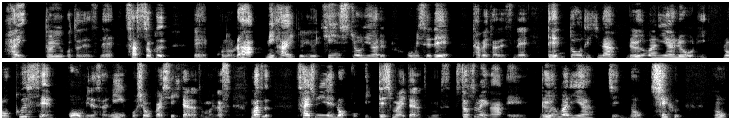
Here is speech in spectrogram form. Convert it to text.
はい。ということでですね、早速、えこのラ・ミハイという錦糸町にあるお店で食べたですね、伝統的なルーマニア料理6選を皆さんにご紹介していきたいなと思います。まず、最初にね、6個言ってしまいたいなと思います。1つ目が、えルーマニア人のシェフの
